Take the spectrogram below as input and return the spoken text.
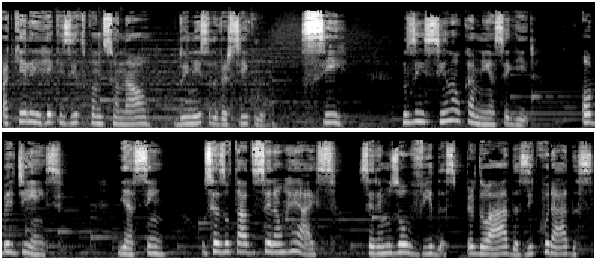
aquele requisito condicional do início do versículo, se, nos ensina o caminho a seguir. obediência. E assim, os resultados serão reais. Seremos ouvidas, perdoadas e curadas.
